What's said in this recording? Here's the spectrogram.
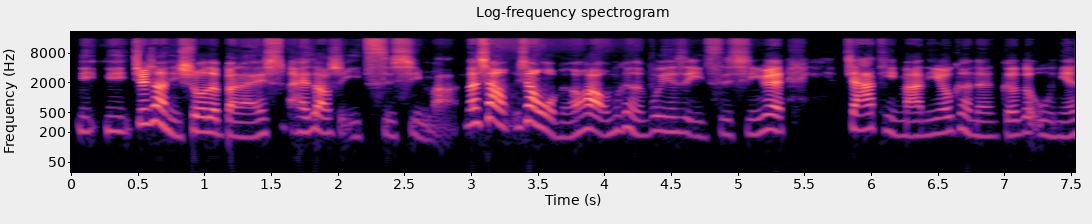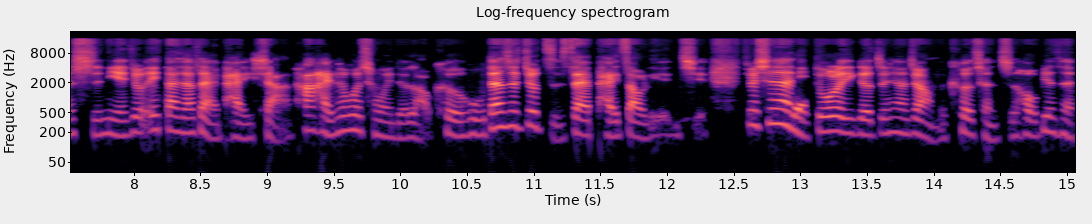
你你就像你说的，本来是拍照是一次性嘛，那像像我们的话，我们可能不一定是一次性，因为。家庭嘛，你有可能隔个五年、十年就，就哎，大家再来拍一下，他还是会成为你的老客户，但是就只在拍照连接。就现在你多了一个真相教养的课程之后，变成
